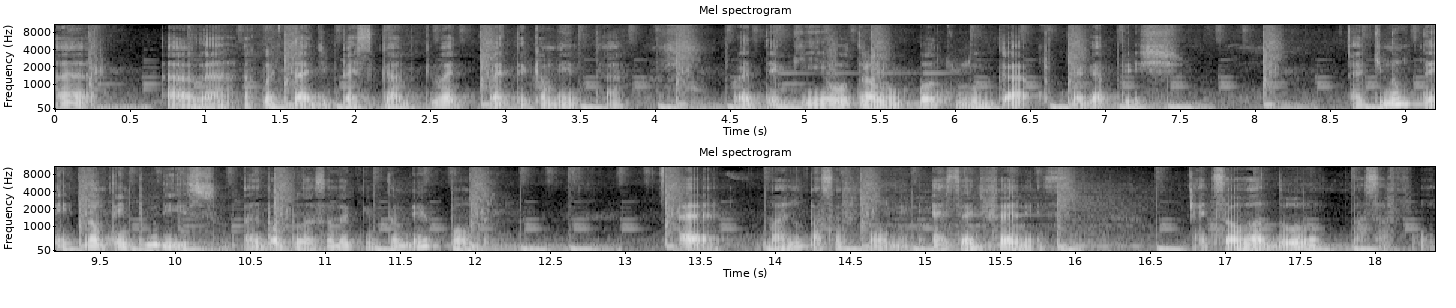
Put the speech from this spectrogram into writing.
a, a, a, quantidade de pescado que vai, vai ter que aumentar. Vai ter que ir em outro, outro lugar para pegar peixe. Aqui não tem, não tem por isso, mas a população daqui também é pobre. É, mas não passa fome. Essa é a diferença. É de Salvador, passa fome.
